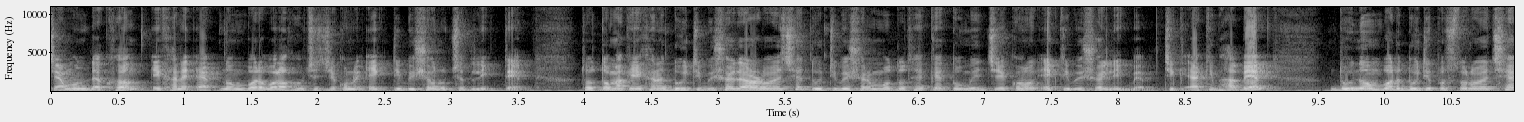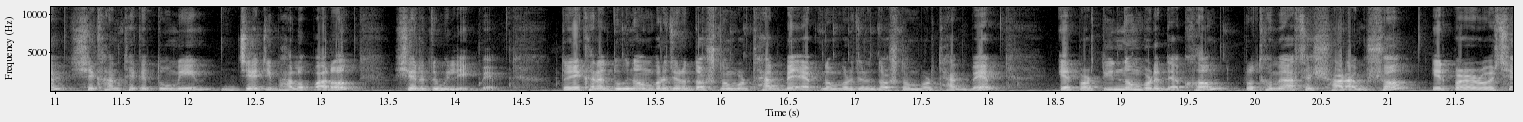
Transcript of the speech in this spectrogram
যেমন দেখো, এখানে এক নম্বরে বলা হচ্ছে যে কোনো একটি বিষয় অনুচ্ছেদ লিখতে। তো তোমাকে এখানে দুইটি বিষয় দেওয়া রয়েছে। দুইটি বিষয়ের মধ্য থেকে তুমি যে কোনো একটি বিষয় লিখবে। ঠিক একইভাবে দুই নম্বরে দুইটি প্রশ্ন রয়েছে। সেখান থেকে তুমি যেটি ভালো পারো, সেটা তুমি লিখবে। তো এখানে দুই নম্বরের জন্য দশ নম্বর থাকবে, এক নম্বরের জন্য দশ নম্বর থাকবে। এরপর তিন নম্বরে দেখো, প্রথমে আছে সারাংশ, এরপরে রয়েছে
